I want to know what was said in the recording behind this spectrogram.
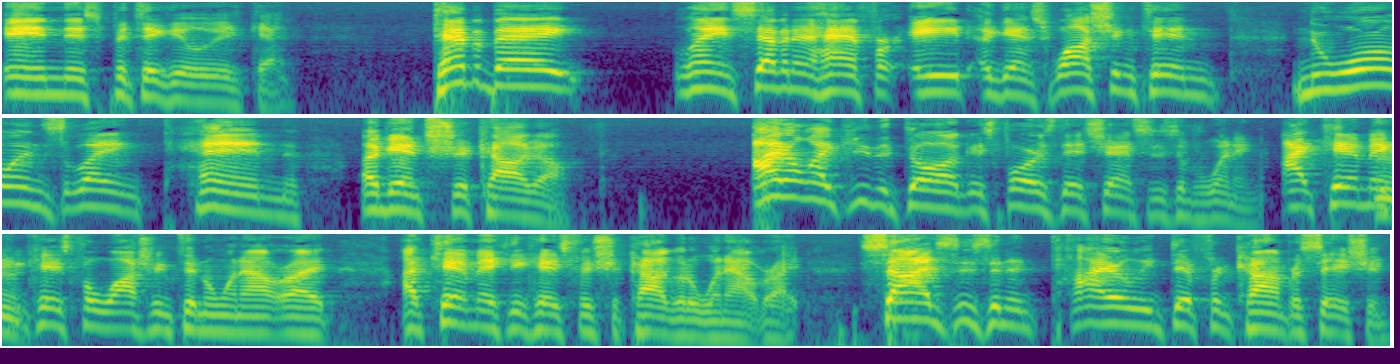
in this particular weekend. Tampa Bay laying seven and a half for eight against Washington. New Orleans laying ten against Chicago. I don't like either dog as far as their chances of winning. I can't make mm. a case for Washington to win outright. I can't make a case for Chicago to win outright. Size is an entirely different conversation.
